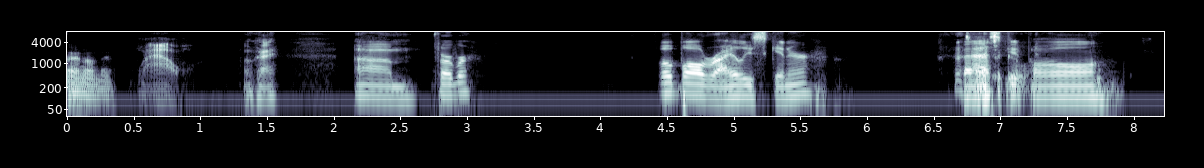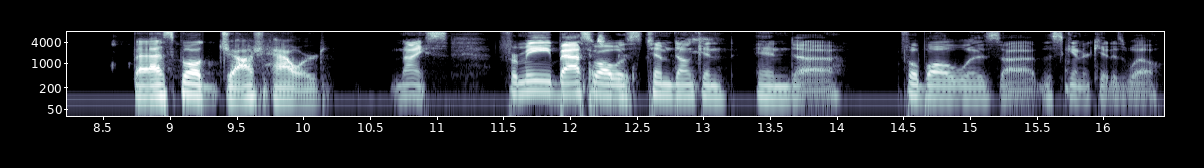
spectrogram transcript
I don't know. Wow. Okay. Um, Ferber. Football, Riley Skinner. That's a good one. Basketball, basketball, Josh Howard. Nice. For me, basketball was Tim Duncan, and uh, football was uh, the Skinner kid as well.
